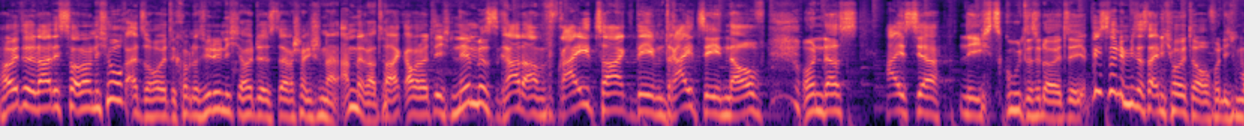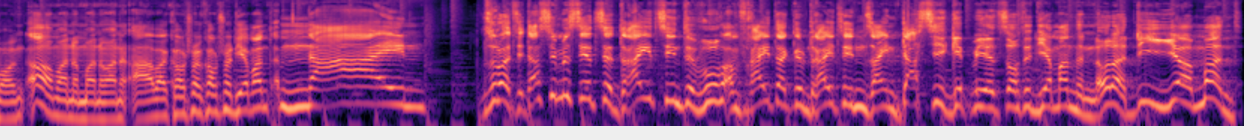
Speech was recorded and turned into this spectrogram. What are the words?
Heute lade ich es zwar noch nicht hoch. Also heute kommt das Video nicht. Heute ist da wahrscheinlich wahrscheinlich schon ein anderer Tag. Aber Leute, ich nehme es gerade am Freitag, dem 13. auf. Und das heißt ja nichts Gutes, Leute. Wieso nehme ich das eigentlich heute auf und nicht morgen? Oh Mann, oh Mann, oh Mann. Aber komm schon, komm schon, Diamant. Nein! So Leute, das hier müsste jetzt der 13. Wurf am Freitag, dem 13. sein. Das hier gibt mir jetzt doch den Diamanten, oder? Diamant!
